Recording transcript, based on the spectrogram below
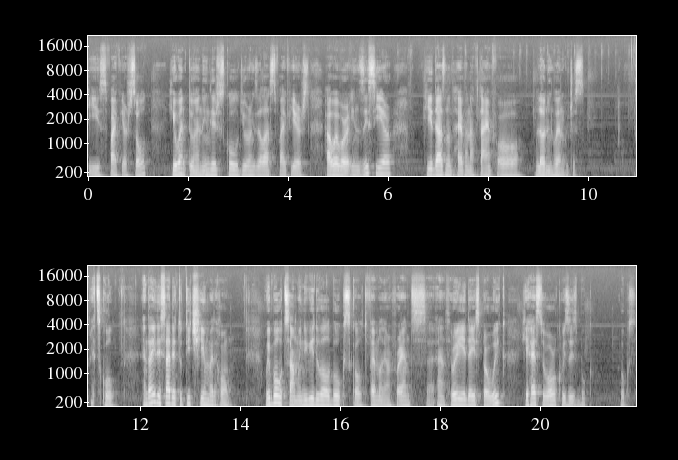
he is five years old. He went to an English school during the last five years. However, in this year, he does not have enough time for learning languages at school. And I decided to teach him at home. We bought some individual books called Family and Friends, uh, and three days per week he has to work with these book books.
